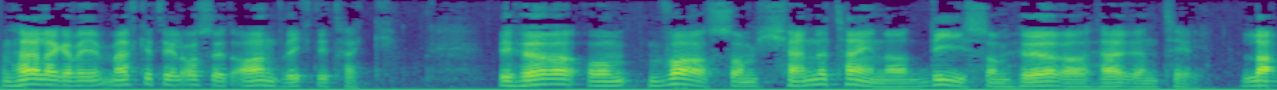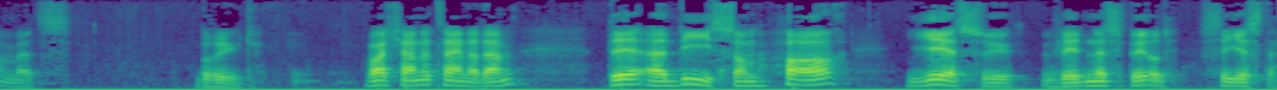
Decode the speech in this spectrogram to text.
Men her legger vi merke til også et annet viktig trekk. Vi hører om hva som kjennetegner de som hører Herren til, lammets brud. Hva kjennetegner dem? Det er de som har Jesu vitnesbyrd, sies det.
